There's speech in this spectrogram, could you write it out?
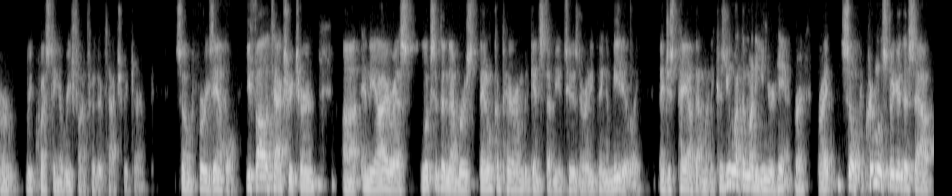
are requesting a refund for their tax return. So, for example, you file a tax return, uh, and the IRS looks at the numbers. They don't compare them against W twos or anything immediately. They just pay out that money because you want the money in your hand, Right. Right. So criminals figured this out,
